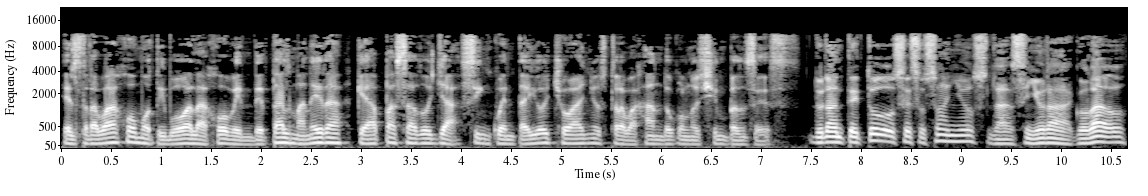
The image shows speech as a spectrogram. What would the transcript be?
el trabajo motivó a la joven de tal manera que ha pasado ya 58 años trabajando con los chimpancés. Durante todos esos años, la señora Godal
